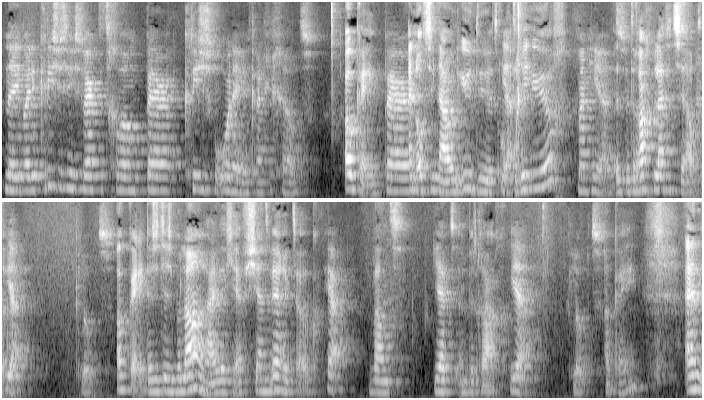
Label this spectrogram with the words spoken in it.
Nee, bij de crisisdienst werkt het gewoon per crisisbeoordeling krijg je geld. Oké, Per, en of die nou een uur duurt of Ja. drie uur, maakt niet uit. het bedrag blijft hetzelfde. Ja, klopt. Oké, dus het is belangrijk dat je efficiënt werkt ook. Ja. Want je hebt een bedrag. Ja, klopt. Oké. En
